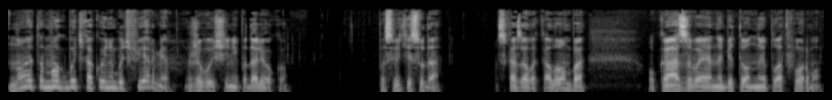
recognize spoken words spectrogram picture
но это мог быть какой-нибудь фермер, живущий неподалеку. «Посвети сюда», — сказала Коломба, указывая на бетонную платформу.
